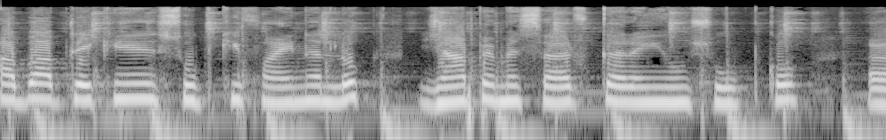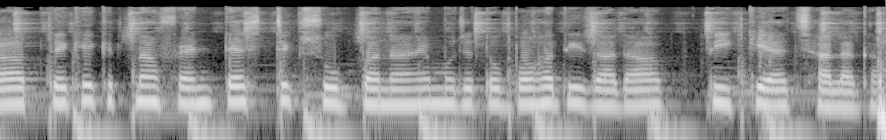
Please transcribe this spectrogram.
अब आप देखें सूप की फाइनल लुक यहाँ पे मैं सर्व कर रही हूँ सूप को। आप देखें कितना फैंटेस्टिक सूप बना है। मुझे तो बहुत ही ज़्यादा पी के अच्छा लगा।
